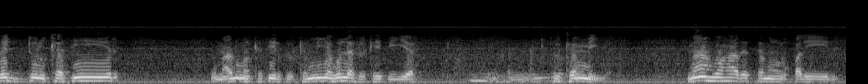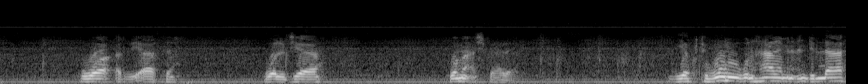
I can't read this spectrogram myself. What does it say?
ضد الكثير ومعلومة الكثير في الكمية ولا في الكيفية؟ في الكمية. ما هو هذا الثمن القليل؟ هو الرئاسة والجاه وما أشبه ذلك. ليكتبون يقول هذا من عند الله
